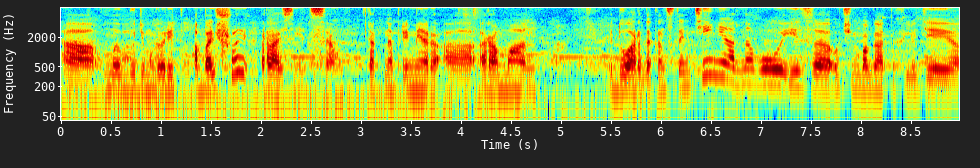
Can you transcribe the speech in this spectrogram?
а, мы будем говорить о большой разнице, как, например, роман Эдуарда Константини, одного из э, очень богатых людей э,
